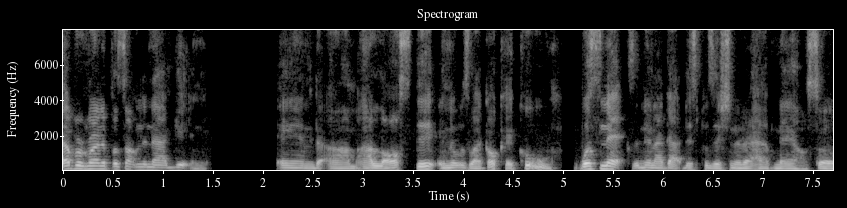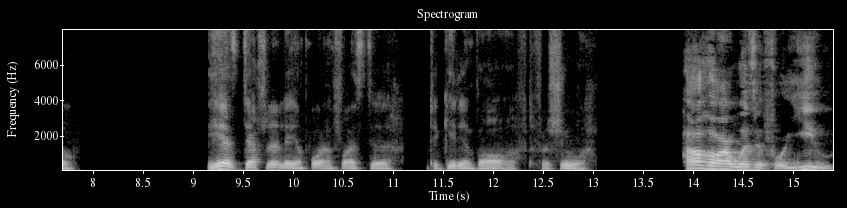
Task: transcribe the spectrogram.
ever running for something and not getting it. And um I lost it and it was like, okay, cool. What's next? And then I got this position that I have now. So yeah, it's definitely important for us to to get involved for sure. How hard was it for you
